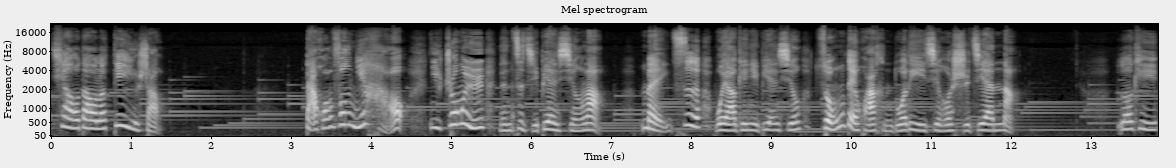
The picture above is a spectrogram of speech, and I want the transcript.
跳到了地上。大黄蜂你好，你终于能自己变形了。每次我要给你变形，总得花很多力气和时间呢。Loki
